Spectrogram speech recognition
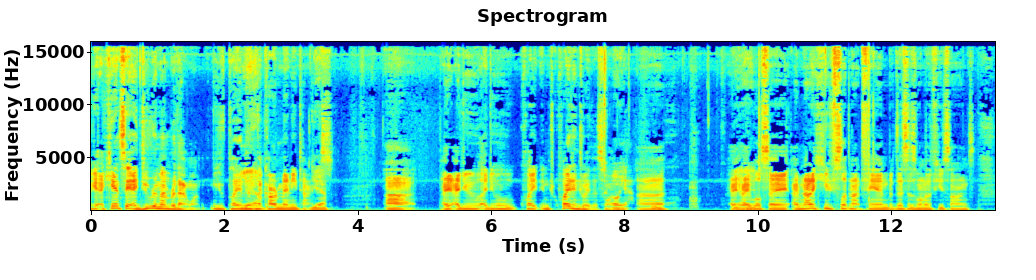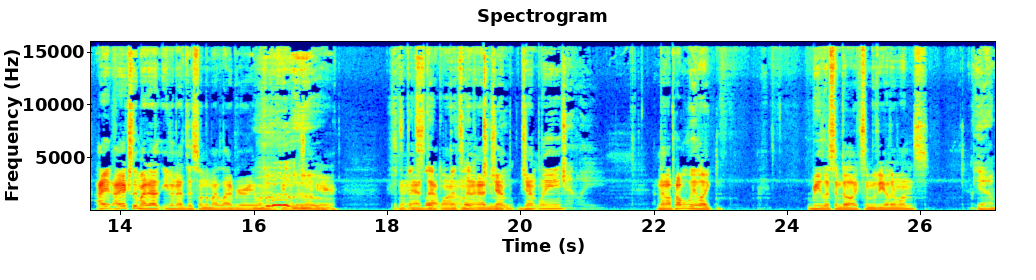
Okay, I can't say I do remember that one. You've played it in the car many times. Yeah. Uh, I, I do I do quite en- quite enjoy this one. Oh, yeah. Uh, I, Yeah. I will say I'm not a huge Slipknot fan, but this is one of the few songs. I I actually might add, even add this one to my library along with a few others on here. Just gonna add like- that one. I'm gonna like add two- gently, Gently. and then I'll probably like re-listen to like some of the other ones Yeah.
